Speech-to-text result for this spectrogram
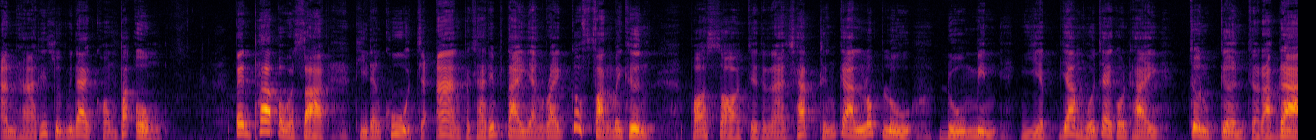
อันหาที่สุดไม่ได้ของพระองค์ เป็นภาพประวัติศาสตร์ ที่ทั้งคู่จะอ้างประชาธิปไตยอย่างไรก็ฟังไม่ขึ้น เพราะสอดเจตนาชัดถึงการลบหลู่ดูหมิ่น เหยียบย่ำหัวใจคนไทยจนเกินจะรับได้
